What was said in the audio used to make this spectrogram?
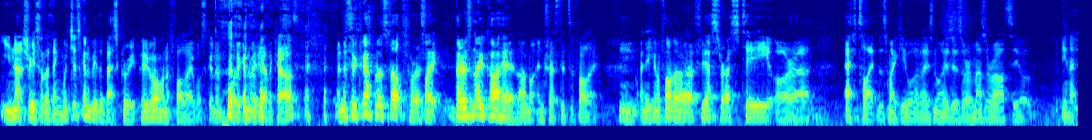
you naturally sort of think, which is going to be the best group? Who do I want to follow? What's going to what are going to be the other cars? And there's a couple of stops where it's like there is no car here that I'm not interested to follow. Hmm. And you can follow a Fiesta ST or a F Type that's making all of those noises, or a Maserati, or you know,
